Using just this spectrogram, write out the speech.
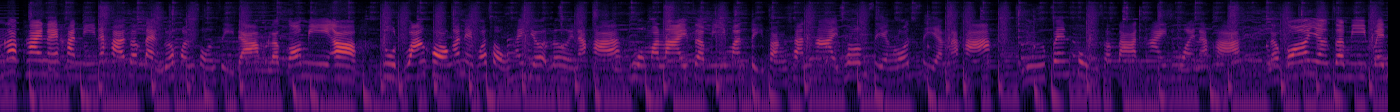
ำหรับภายในคันนี้นะคะ จะแต่งด้วยคอนโซลสีดำแล้วก็มีจุดวางของอเนกประสงค์ให้เยอะเลยนะคะพวงมาลัยจะมีมันติฟังก์ชันให้เพิ่มเสียงลดเสียงนะคะ หรือเป็นปุ่มสตาร์ทให้ด้วยนะคะ แล้วก็ยังจะมีเป็น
